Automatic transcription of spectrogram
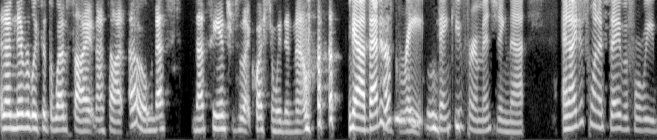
and I've never looked at the website and I thought, oh, that's that's the answer to that question we didn't know. Yeah, that is great. Thank you for mentioning that. And I just want to say before we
